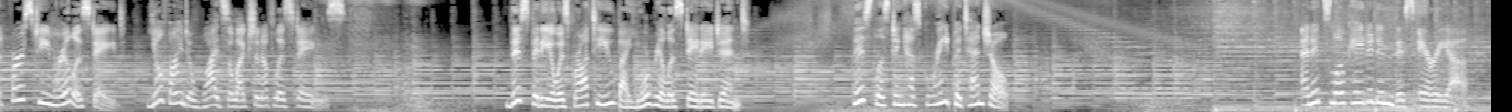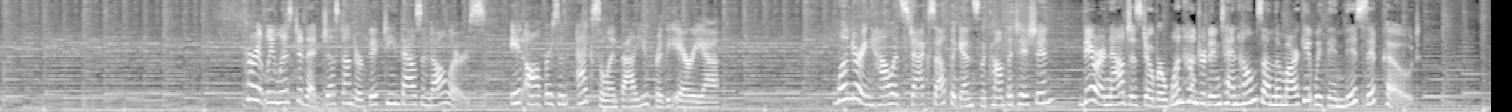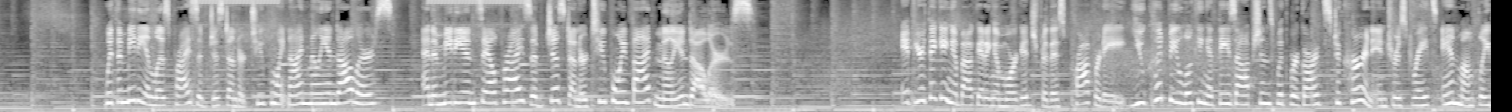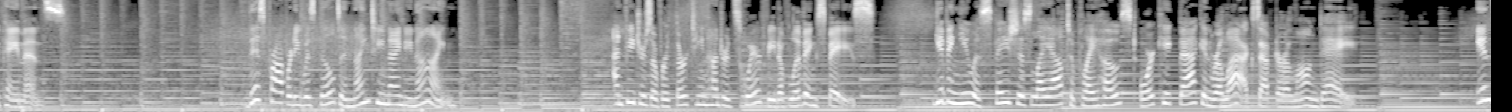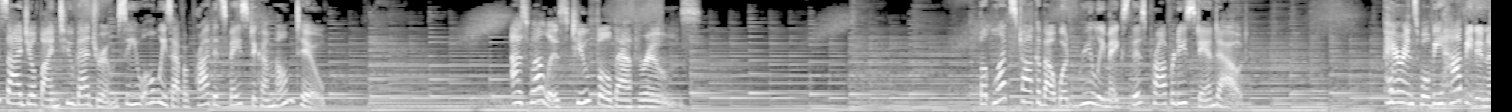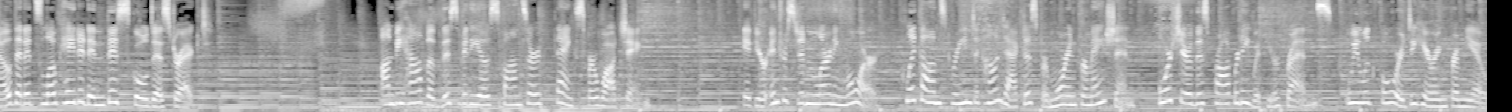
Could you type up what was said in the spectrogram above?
At First Team Real Estate, you'll find a wide selection of listings. This video is brought to you by your real estate agent. This listing has great potential. And it's located in this area. Currently listed at just under $15,000. It offers an excellent value for the area. Wondering how it stacks up against the competition? There are now just over 110 homes on the market within this zip code. With a median list price of just under $2.9 million and a median sale price of just under $2.5 million. If you're thinking about getting a mortgage for this property, you could be looking at these options with regards to current interest rates and monthly payments. This property was built in 1999 and features over 1,300 square feet of living space, giving you a spacious layout to play host or kick back and relax after a long day. Inside, you'll find two bedrooms, so you always have a private space to come home to, as well as two full bathrooms. But let's talk about what really makes this property stand out. Parents will be happy to know that it's located in this school district. On behalf of this video's sponsor, thanks for watching. If you're interested in learning more, click on screen to contact us for more information or share this property with your friends. We look forward to hearing from you.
